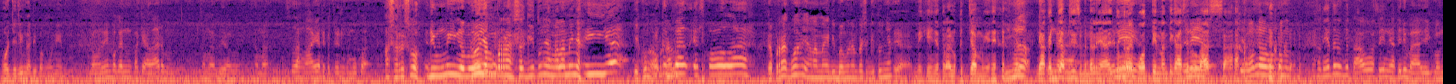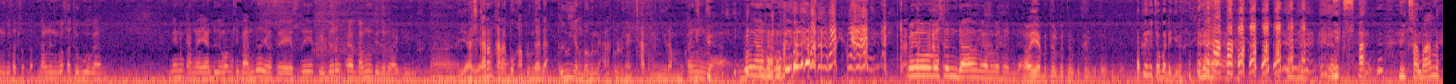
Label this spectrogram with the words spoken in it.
Oh jadi nggak dibangunin? bangunnya pakai pakai alarm sama beliau sama selang air dikecilin ke muka Ah serius lo? di umi nggak Lu bohong yang pernah segitunya ngalaminnya? iya Ih gua nggak pernah. gua eh, sekolah Gak pernah gua yang namanya dibangun sampai segitunya. ya ini kayaknya terlalu kejam kayaknya Iya. nggak kejam Enggak. sih sebenarnya itu Ini- ngerepotin nanti kasur lu Ini- basah ya enggak maksudnya tuh gue tahu sih niatnya ini baik bangunin gue bangunin gue saat subuh kan kan karena yang dulu masih bandel yang masih SD tidur eh bangun tidur lagi nah, iya, nah iya. sekarang karena bokap lu nggak ada, lu yang bangunin anak lu dengan cara menyiram mukanya. enggak gue nggak mau gue nggak mau balas dendam nggak mau balas dendam oh iya betul betul betul betul betul tapi lu coba deh gitu nyiksa, nyiksa banget.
